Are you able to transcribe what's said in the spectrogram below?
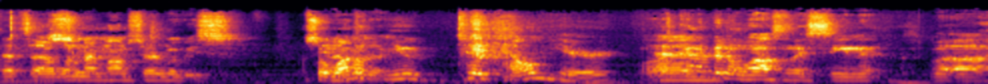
That's uh, Oh, one so- of my mom's favorite movies. So why don't you take helm here? Well, it's kind of been a while since I've seen it, but uh,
